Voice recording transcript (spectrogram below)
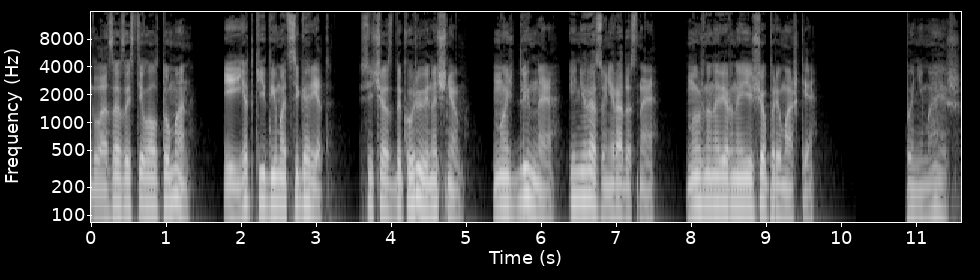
Глаза застилал туман и едкий дым от сигарет. Сейчас докурю и начнем. Ночь длинная и ни разу не радостная. Нужно, наверное, еще по рюмашке. Понимаешь?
